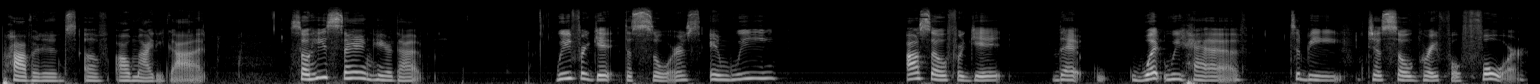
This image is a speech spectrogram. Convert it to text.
providence of Almighty God. So he's saying here that we forget the source and we also forget that what we have to be just so grateful for.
